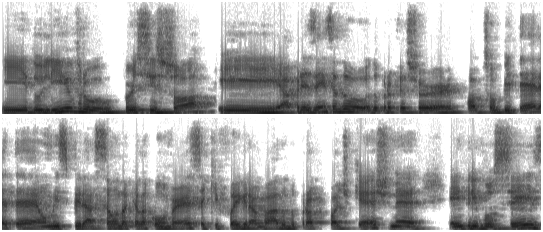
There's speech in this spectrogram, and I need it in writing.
e do livro por si só, e a presença do, do professor Robson Pitelli até é uma inspiração daquela conversa que foi gravada do próprio podcast, né, entre vocês,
